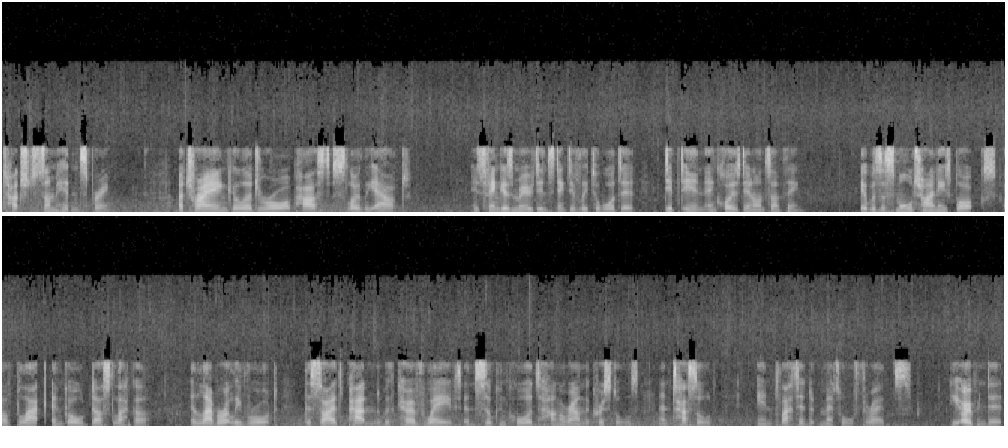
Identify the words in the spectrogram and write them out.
touched some hidden spring. A triangular drawer passed slowly out. His fingers moved instinctively towards it, dipped in and closed in on something. It was a small Chinese box of black and gold dust lacquer, elaborately wrought, the sides patterned with curved waves, and silken cords hung around the crystals and tasselled in plaited metal threads. He opened it.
